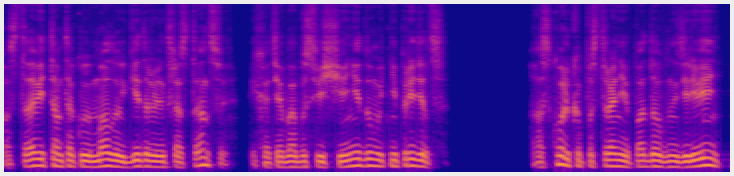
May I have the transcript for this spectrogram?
Поставить там такую малую гидроэлектростанцию, и хотя бы об освещении думать не придется. А сколько по стране подобных деревень,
